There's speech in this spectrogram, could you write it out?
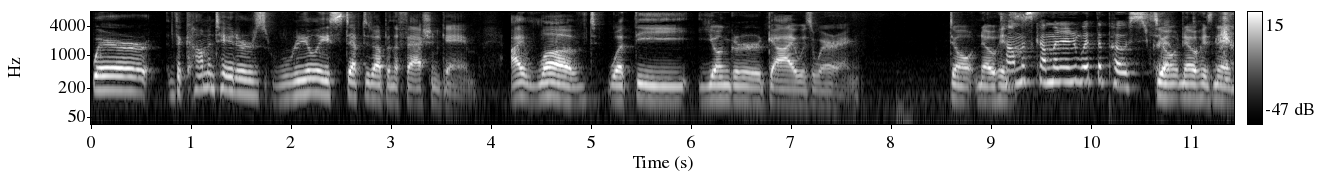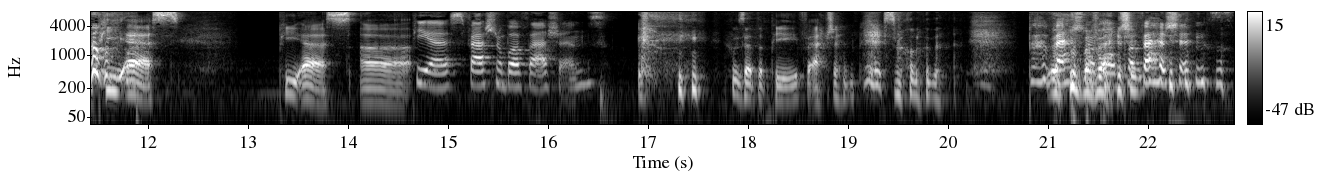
where the commentators really stepped it up in the fashion game. I loved what the younger guy was wearing. Don't know his. Thomas coming in with the postscript. Don't know his name. P.S. P.S. Uh, P.S. Fashionable fashions. who's at the P? Fashion spelled with a. Fashionable Fashion. fashions.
